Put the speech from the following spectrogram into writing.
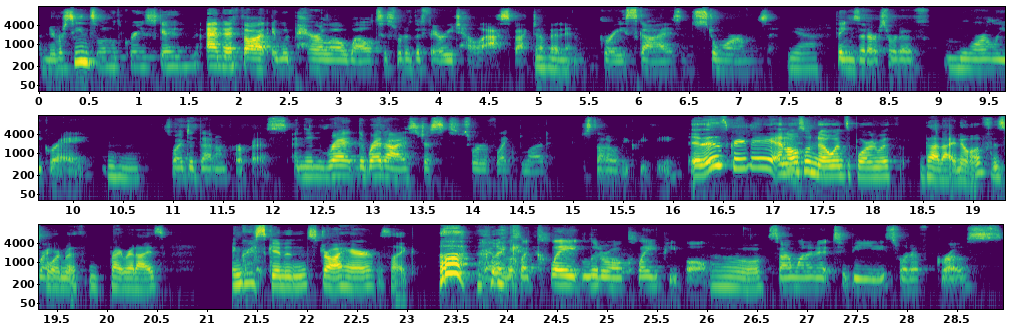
I've never seen someone with gray skin. And I thought it would parallel well to sort of the fairy tale aspect of it Mhm. and gray skies and storms and Yeah. things that are sort of morally gray. So I did that on purpose. And then red the red eyes just sort of like blood. I just thought it would be creepy. It is creepy, and And- also no one's born with that I know of is Right. born with bright red eyes and gray skin and straw hair. It's like, ah, Yeah, they look like clay literal clay people. oh, So I wanted it to be sort of gross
